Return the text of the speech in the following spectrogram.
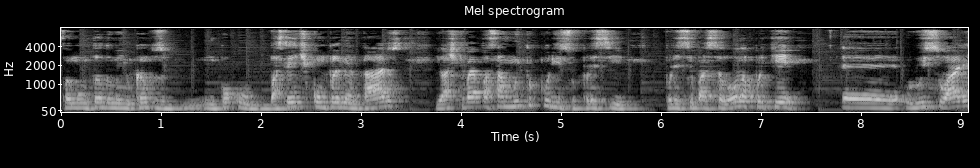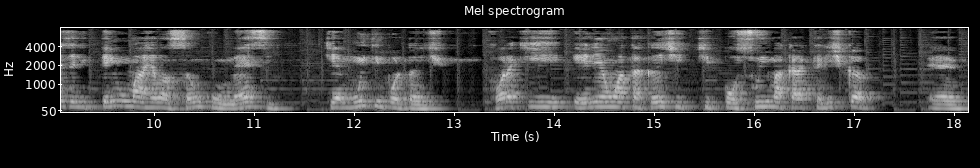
foi montando meio campos um pouco bastante complementares. E eu acho que vai passar muito por isso, por esse por esse Barcelona, porque é, o Luiz Soares ele tem uma relação com o Messi que é muito importante. Fora que ele é um atacante que possui uma característica é,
